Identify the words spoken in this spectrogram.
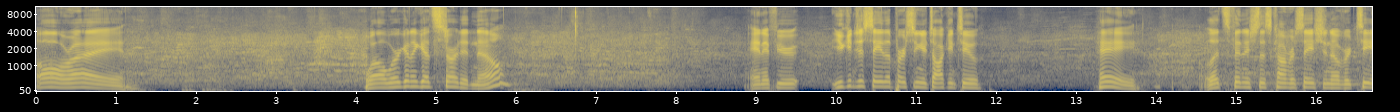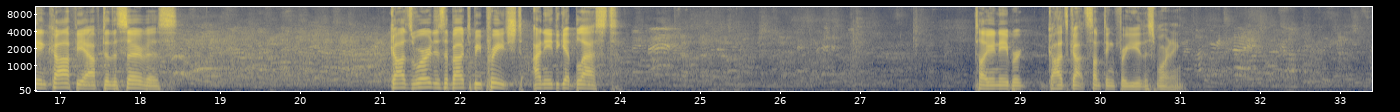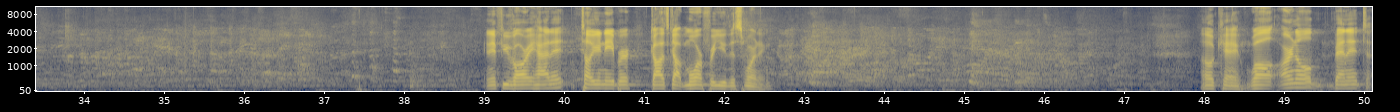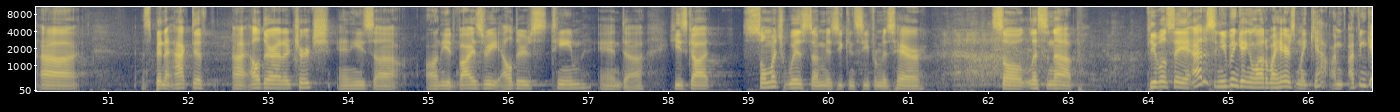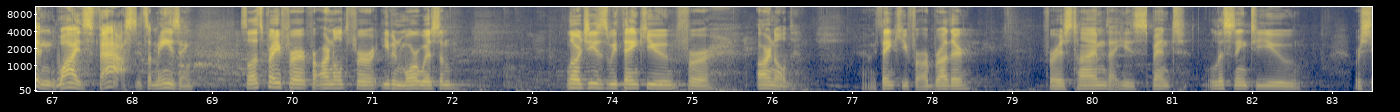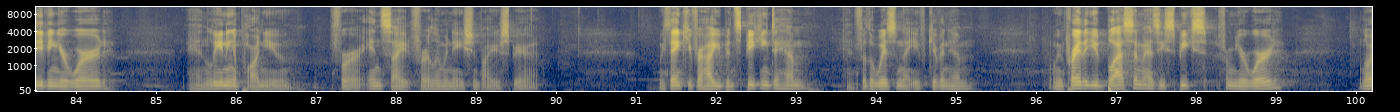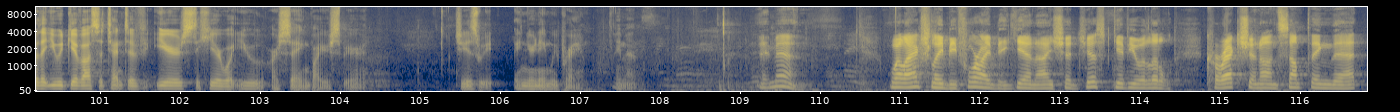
All right. Well, we're going to get started now. And if you're, you can just say to the person you're talking to, hey, let's finish this conversation over tea and coffee after the service. God's word is about to be preached. I need to get blessed. Tell your neighbor, God's got something for you this morning. And if you've already had it, tell your neighbor, God's got more for you this morning. Okay, well, Arnold Bennett uh, has been an active uh, elder at our church, and he's uh, on the advisory elders team, and uh, he's got so much wisdom, as you can see from his hair. So listen up. People say, Addison, you've been getting a lot of white hairs. I'm like, yeah, i have been getting wise fast. It's amazing. So let's pray for, for Arnold for even more wisdom. Lord Jesus, we thank you for Arnold. We thank you for our brother, for his time that he's spent listening to you, receiving your word, and leaning upon you for insight, for illumination by your Spirit. We thank you for how you've been speaking to him and for the wisdom that you've given him. And we pray that you'd bless him as he speaks from your word. Lord, that you would give us attentive ears to hear what you are saying by your Spirit. Jesus, we, in your name we pray. Amen. Amen. Well, actually, before I begin, I should just give you a little correction on something that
